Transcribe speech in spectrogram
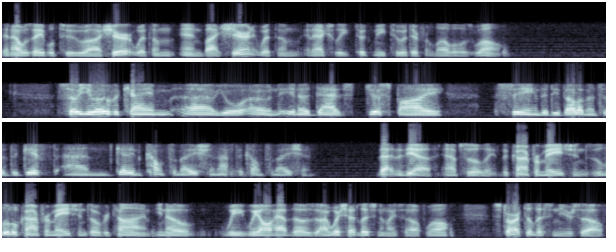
then I was able to uh, share it with them, and by sharing it with them, it actually took me to a different level as well. So you overcame uh, your own inner doubts just by seeing the development of the gift and getting confirmation after confirmation. That yeah, absolutely. The confirmations, the little confirmations over time. You know, we we all have those. I wish I'd listened to myself. Well, start to listen to yourself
